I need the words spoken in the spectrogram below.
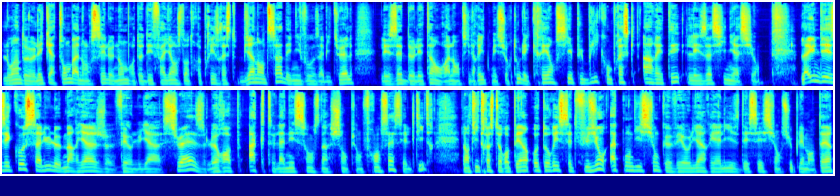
Loin de l'hécatombe annoncée, le nombre de défaillances d'entreprises reste bien en deçà des niveaux habituels. Les aides de l'État ont ralenti le rythme et surtout les créanciers publics ont presque arrêté les assignations. La une des échos salue le mariage Veolia-Suez. L'Europe acte la naissance d'un champion français, c'est le titre. L'antitrust européen autorise cette fusion à condition que Veolia réalise des sessions supplémentaires.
